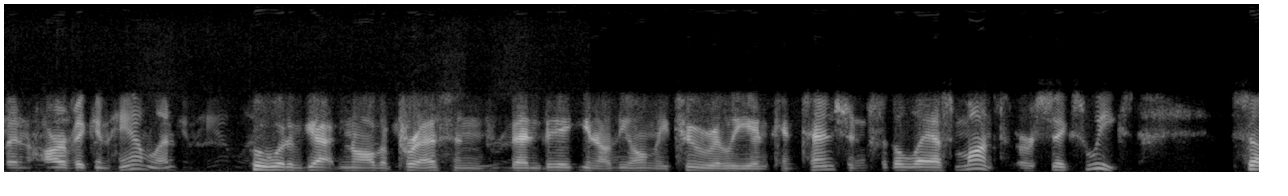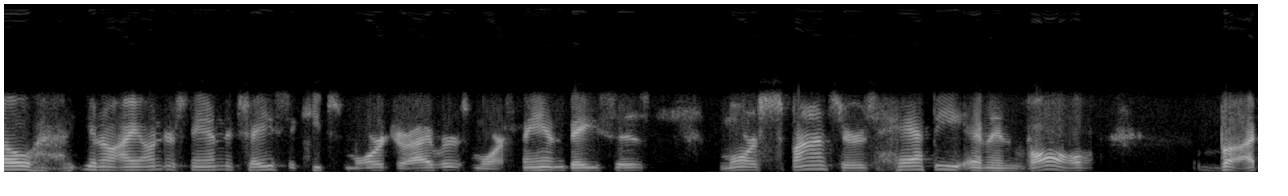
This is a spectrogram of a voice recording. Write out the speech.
been Harvick and Hamlin who would have gotten all the press and been you know, the only two really in contention for the last month or six weeks. So, you know, I understand the chase. It keeps more drivers, more fan bases, more sponsors happy and involved, but,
